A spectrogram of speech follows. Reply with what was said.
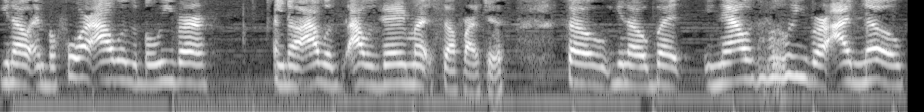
you know, and before I was a believer, you know, I was, I was very much self-righteous. So, you know, but now as a believer, I know,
